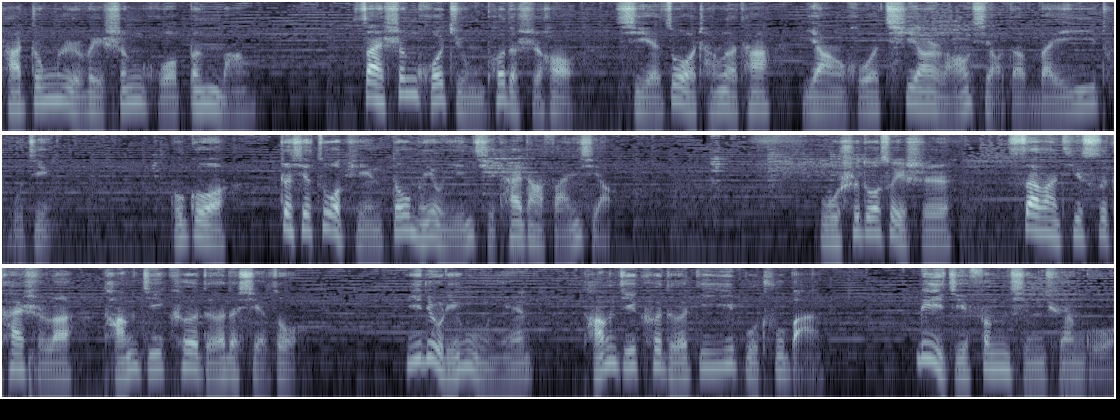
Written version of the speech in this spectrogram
他终日为生活奔忙，在生活窘迫的时候，写作成了他养活妻儿老小的唯一途径。不过，这些作品都没有引起太大反响。五十多岁时。塞万提斯开始了《堂吉诃德》的写作。一六零五年，《堂吉诃德》第一部出版，立即风行全国，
